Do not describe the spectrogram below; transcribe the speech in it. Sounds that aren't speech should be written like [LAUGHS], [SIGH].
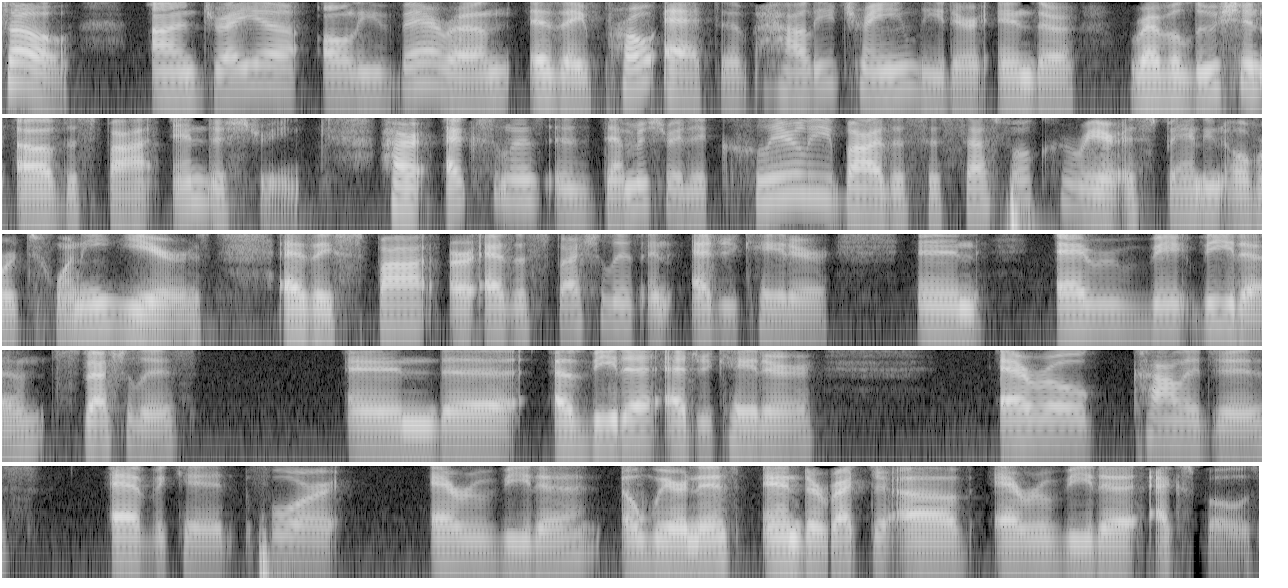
So Andrea Olivera is a proactive, highly trained leader in the revolution of the spa industry. Her excellence is demonstrated clearly by the successful career expanding over 20 years as a spa or as a specialist and educator in Ayurveda specialist and uh, Aveda educator, aerocologist, advocate for Ayurveda Awareness and Director of Ayurveda Expos.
